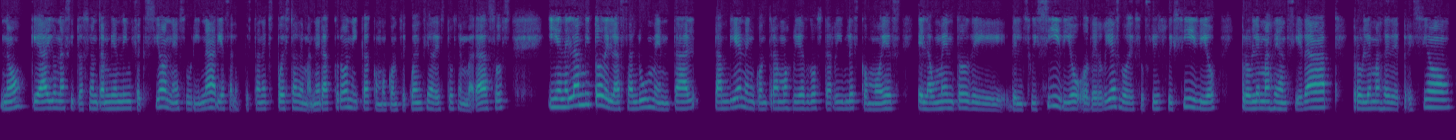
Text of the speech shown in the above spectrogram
¿no? Que hay una situación también de infecciones urinarias a las que están expuestas de manera crónica como consecuencia de estos embarazos. Y en el ámbito de la salud mental, también encontramos riesgos terribles como es el aumento de, del suicidio o del riesgo de sufrir suicidio, problemas de ansiedad, problemas de depresión,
